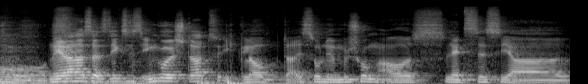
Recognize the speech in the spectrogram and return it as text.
Oh. Nee, dann hast du als nächstes Ingolstadt. Ich glaube, da ist so eine Mischung aus letztes Jahr ein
